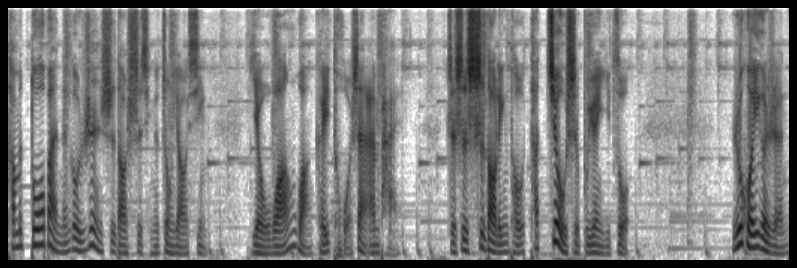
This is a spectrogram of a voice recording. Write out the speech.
他们多半能够认识到事情的重要性，也往往可以妥善安排，只是事到临头他就是不愿意做。如果一个人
